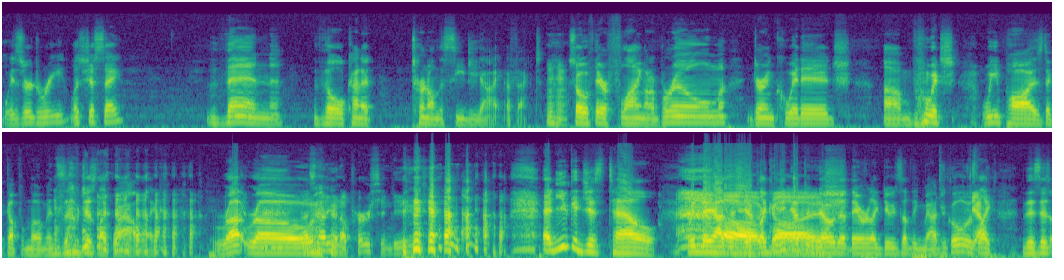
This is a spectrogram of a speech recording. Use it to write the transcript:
wizardry, let's just say, then they'll kind of turn on the CGI effect. hmm So if they're flying on a broom during Quidditch, um, which we paused a couple moments of just like, wow, like rut row. That's not even a person, dude. and you could just tell when they had the Oh, ship. Like you didn't have to know that they were like doing something magical. It was Yeah. like this is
